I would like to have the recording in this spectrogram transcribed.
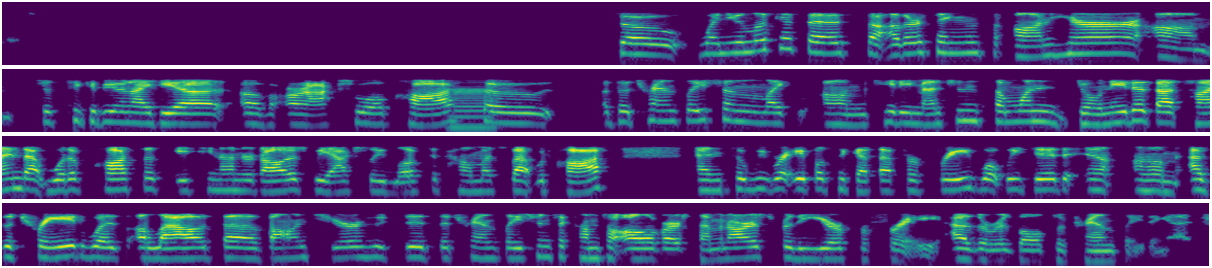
So when you look at this, the other things on here, um, just to give you an idea of our actual cost. Mm. So the translation, like um, Katie mentioned, someone donated that time that would have cost us $1,800. We actually looked at how much that would cost. And so we were able to get that for free. What we did um, as a trade was allow the volunteer who did the translation to come to all of our seminars for the year for free as a result of translating it.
